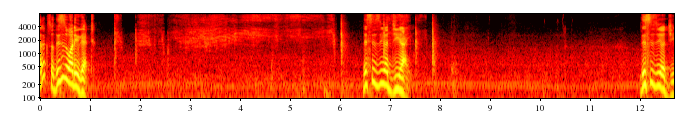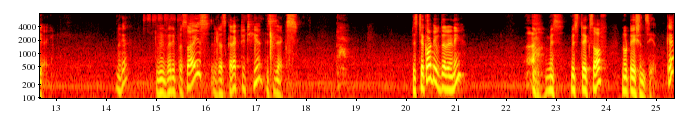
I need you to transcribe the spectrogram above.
correct. So, this is what you get. This is your GI. This is your GI. Okay. To be very precise, let us correct it here. This is x. Please check out if there are any mis mistakes of notations here. Okay.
